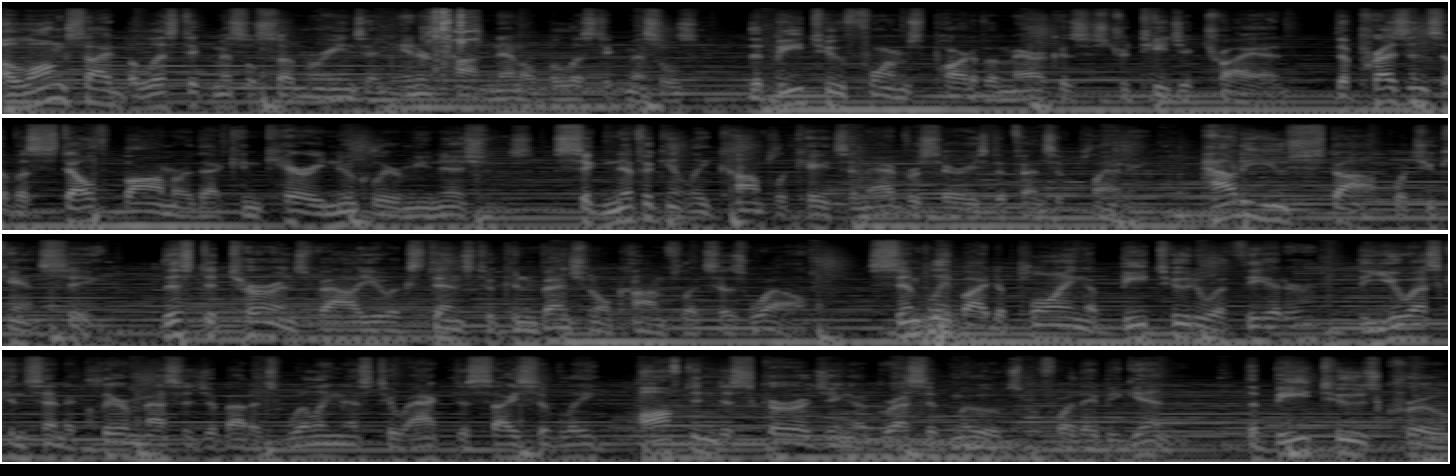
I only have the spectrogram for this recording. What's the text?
Alongside ballistic missile submarines and intercontinental ballistic missiles, the B-2 forms part of America's strategic triad. The presence of a stealth bomber that can carry nuclear munitions significantly complicates an adversary's defensive planning. How do you stop what you can't see? This deterrence value extends to conventional conflicts as well. Simply by deploying a B-2 to a theater, the U.S. can send a clear message about its willingness to act decisively, often discouraging aggressive moves before they begin. The B-2's crew,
